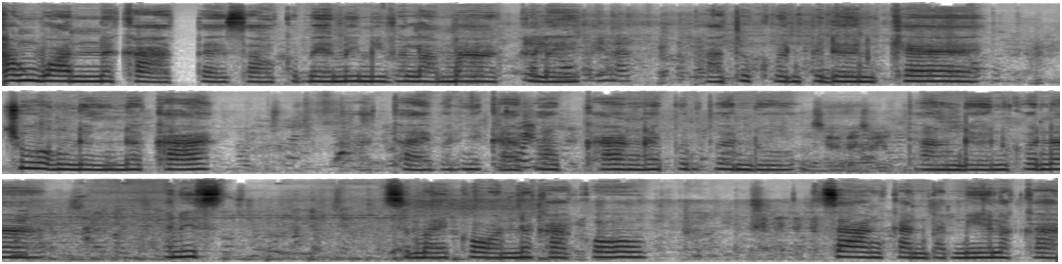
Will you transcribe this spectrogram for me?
ทั้งวันนะคะ แต่สาวกับแม่ไม่มีเวลามากก็เลยพาทุกคนไปเดินแค่ช่วงหนึ่งนะคะถ่ายบรรยากาศรอบข้างให้เพื่อนๆดู ทางเดินก็น่า อันนี้สมัยก่อนนะคะก็สร้างกันแบบนี้ละค่ะ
